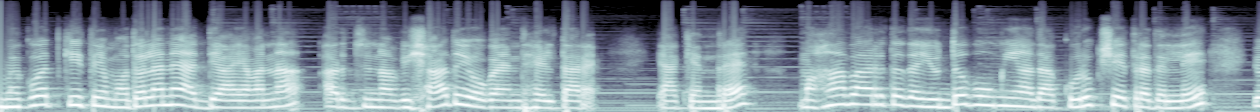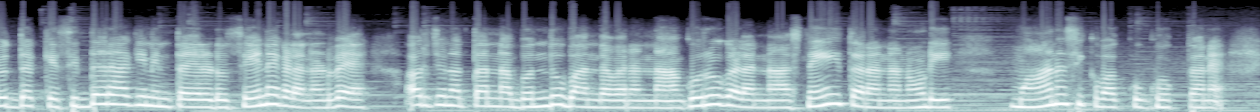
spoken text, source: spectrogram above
ಭಗವದ್ಗೀತೆ ಮೊದಲನೇ ಅಧ್ಯಾಯವನ್ನ ಅರ್ಜುನ ವಿಷಾದ ಯೋಗ ಎಂದು ಹೇಳ್ತಾರೆ. ಯಾಕೆಂದ್ರೆ ಮಹಾಭಾರತದ ಯುದ್ಧ ಭೂಮಿಯಾದ ಕುರುಕ್ಷೇತ್ರದಲ್ಲಿ ಯುದ್ಧಕ್ಕೆ ಸಿದ್ಧರಾಗಿ ನಿಂತ ಎರಡು ಸೇನೆಗಳ ನಡುವೆ ಅರ್ಜುನ ತನ್ನ ಬಂಧು ಬಾಂಧವರನ್ನ, ಗುರುಗಳನ್ನ, ಸ್ನೇಹಿತರನ್ನ ನೋಡಿ ಮಾನಸಿಕವಾಗಿ ಕುಗ್ಗೋಗ್ತಾನೆ.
